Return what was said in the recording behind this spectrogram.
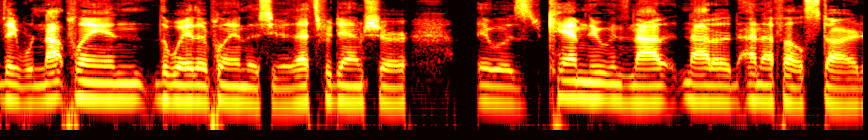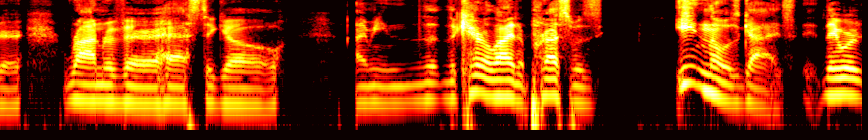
they were not playing the way they're playing this year. That's for damn sure. It was Cam Newton's not not an NFL starter. Ron Rivera has to go. I mean, the the Carolina press was eating those guys. They were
